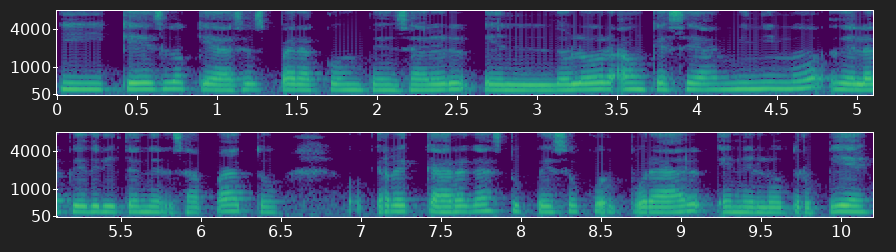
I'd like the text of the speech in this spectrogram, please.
y qué es lo que haces para compensar el, el dolor, aunque sea mínimo, de la piedrita en el zapato. Recargas tu peso corporal en el otro pie.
